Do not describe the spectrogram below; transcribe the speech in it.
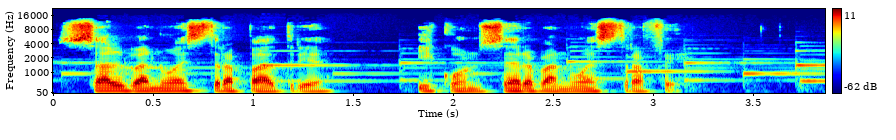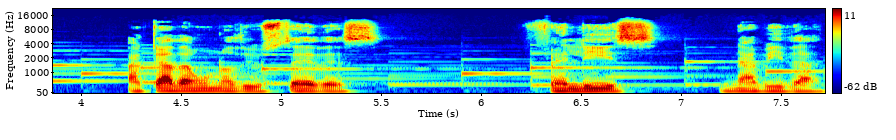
salva nuestra patria y conserva nuestra fe. A cada uno de ustedes, feliz Navidad.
